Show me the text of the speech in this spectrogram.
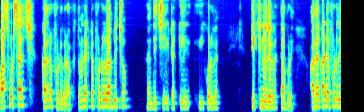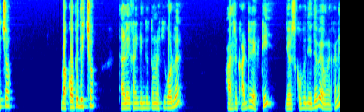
পাসপোর্ট সাইজ কালার ফটোগ্রাফ তোমরা একটা ফটোগ্রাফ দিচ্ছ হ্যাঁ দিচ্ছি, একটা ক্লিক ই করবে টিক চিহ্ন দেবে, তারপরে আধার কার্ডের ফটো দিচ্ছ বা কপি দিচ্ছ, তাহলে এখানে কিন্তু তোমরা কি করবে? আধার কার্ডের একটি জেরক্স কপি দিয়ে দেবে এবং এখানে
